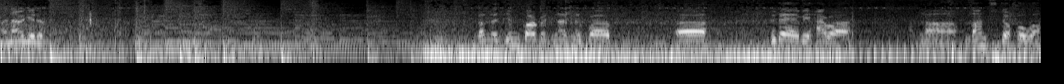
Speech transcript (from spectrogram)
My navigator. From the Jim Corbett National Park, uh, today we have a uh, lunch stopover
